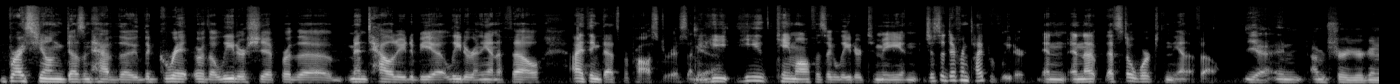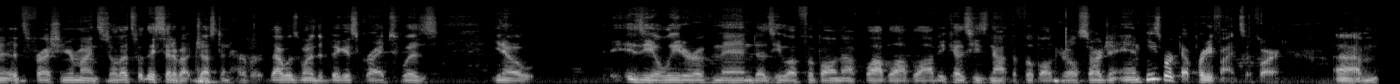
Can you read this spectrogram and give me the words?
Bryce Young doesn't have the the grit or the leadership or the mentality to be a leader in the NFL. I think that's preposterous. I mean, yeah. he he came off as a leader to me and just a different type of leader. And and that that still works in the NFL. Yeah, and I'm sure you're gonna it's fresh in your mind still. That's what they said about Justin Herbert. That was one of the biggest gripes was, you know, is he a leader of men? Does he love football enough? Blah blah blah. Because he's not the football drill sergeant, and he's worked out pretty fine so far. Um,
